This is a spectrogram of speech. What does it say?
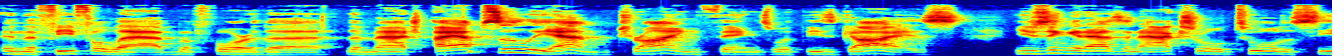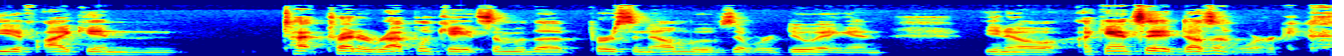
in the FIFA lab before the the match? I absolutely am trying things with these guys, using it as an actual tool to see if I can t- try to replicate some of the personnel moves that we're doing. And you know, I can't say it doesn't work.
